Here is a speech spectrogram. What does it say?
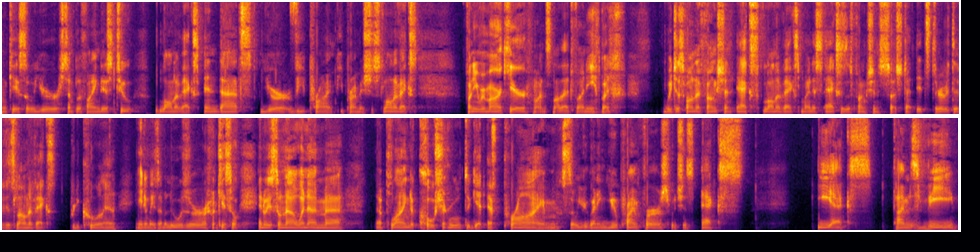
Okay, so you're simplifying this to ln of x. And that's your v prime. v prime is just ln of x. Funny remark here. Well, it's not that funny, but we just found a function x ln of x minus x is a function such that its derivative is ln of x. Pretty cool, eh? Anyways, I'm a loser. Okay, so anyway, so now when I'm... Uh, applying the quotient rule to get f prime. So you're getting u prime first, which is x ex times v,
